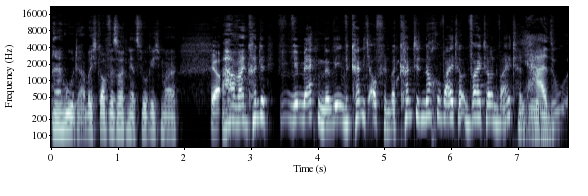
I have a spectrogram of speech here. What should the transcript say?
Ja gut, aber ich glaube, wir sollten jetzt wirklich mal. Ja. Ah, man könnte, wir merken, ne, wir, wir können nicht aufhören. Man könnte noch weiter und weiter und weiter. Ja, reden. du,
